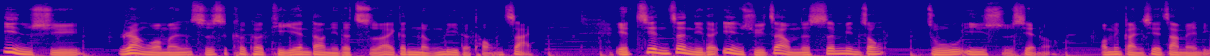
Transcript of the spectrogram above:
应许。让我们时时刻刻体验到你的慈爱跟能力的同在，也见证你的应许在我们的生命中逐一实现哦。我们感谢赞美你，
